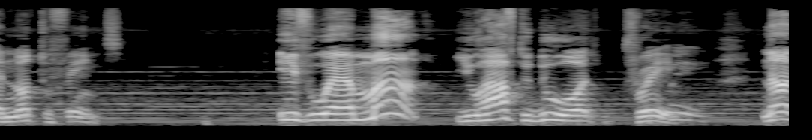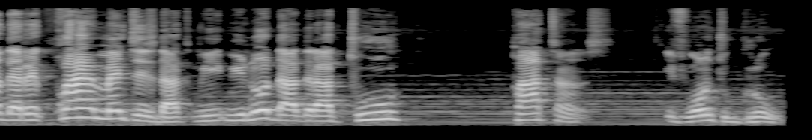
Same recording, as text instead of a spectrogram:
and not to faint. If you are a man, you have to do what? Pray. Wait. Now, the requirement is that we, we know that there are two patterns if you want to grow.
